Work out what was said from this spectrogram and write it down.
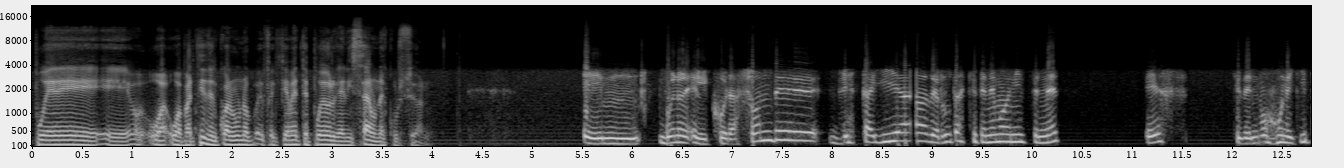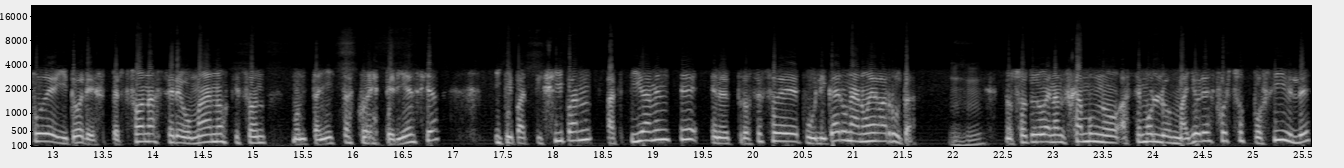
puede, o, a partir del cual uno efectivamente puede organizar una excursión. Em, bueno, el corazón de esta guía de rutas que tenemos en Internet es que tenemos un equipo de editores, personas, seres humanos que son montañistas con experiencia y que participan activamente en el proceso de publicar una nueva ruta. Nosotros en Andes no hacemos los mayores esfuerzos posibles,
